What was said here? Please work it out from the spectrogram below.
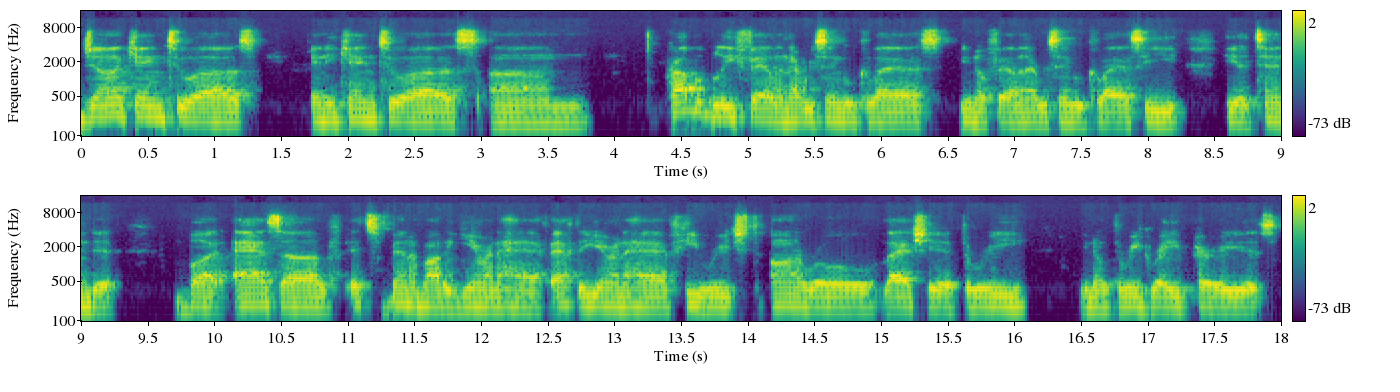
John came to us, and he came to us um, probably failing every single class. You know, failing every single class he he attended. But as of it's been about a year and a half. After a year and a half, he reached honor roll last year, three, you know, three grade periods.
